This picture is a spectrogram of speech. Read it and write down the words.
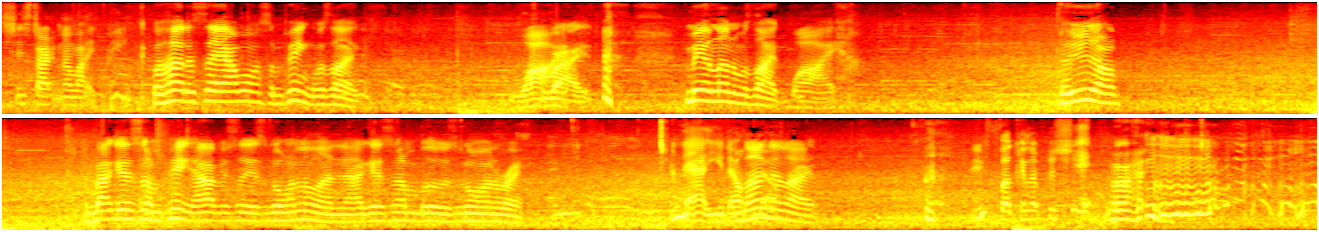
she's starting to like pink. for her to say I want some pink was like, why? Right. Me and London was like, why? Cause you know, if I get some pink, obviously it's going to London. I get some blue, it's going to Ray. Now you don't London know. like, You fucking up the shit. right?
